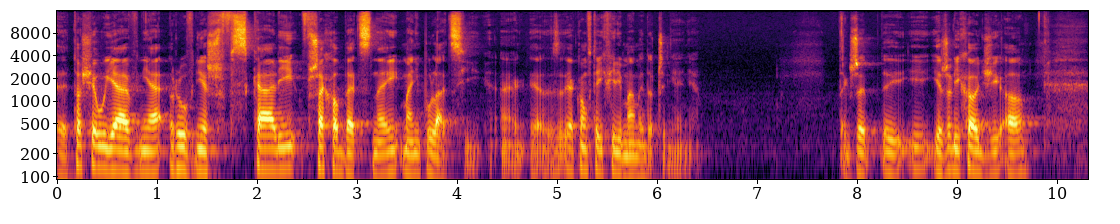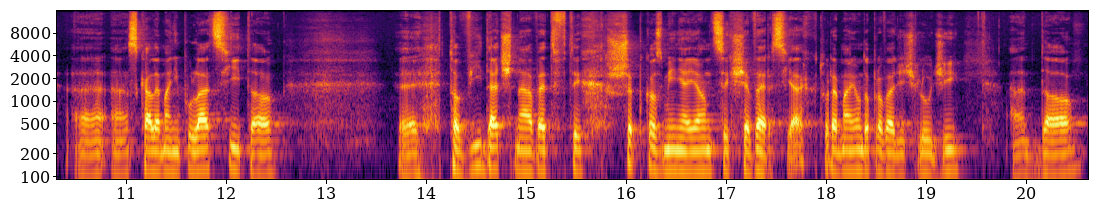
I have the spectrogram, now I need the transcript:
e, to się ujawnia również w skali wszechobecnej manipulacji, e, z jaką w tej chwili mamy do czynienia. Także y, jeżeli chodzi o e, e, skalę manipulacji, to, e, to widać nawet w tych szybko zmieniających się wersjach, które mają doprowadzić ludzi e, do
